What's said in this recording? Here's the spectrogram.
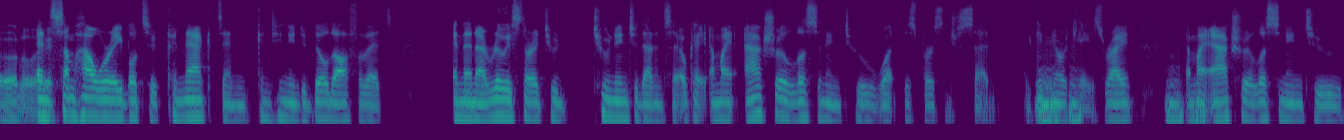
Totally. And somehow we're able to connect and continue to build off of it. And then I really started to tune into that and say, okay, am I actually listening to what this person just said? Like in mm-hmm. your case, right? Mm-hmm. Am I actually listening to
